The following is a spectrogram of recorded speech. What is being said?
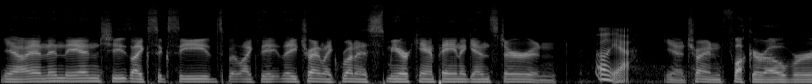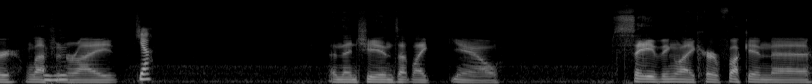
yeah, and in the end, she like succeeds, but like they they try and like run a smear campaign against her, and Oh yeah. Yeah, try and fuck her over left and right. Yeah. And then she ends up like you know saving like her fucking uh,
